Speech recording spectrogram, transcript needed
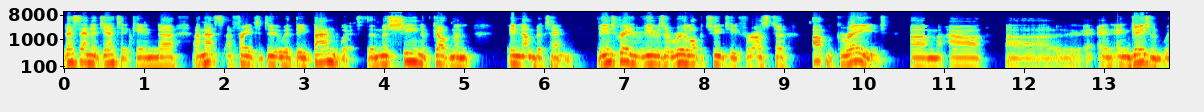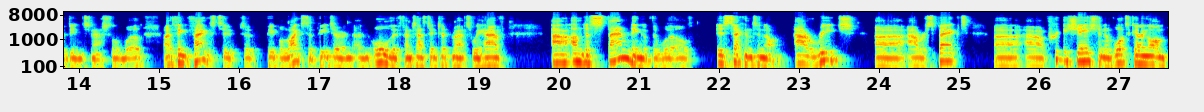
less energetic in, uh, and that's afraid to do with the bandwidth, the machine of government in number 10. The integrated review is a real opportunity for us to upgrade um, our uh, engagement with the international world. I think thanks to, to people like Sir Peter and, and all the fantastic diplomats we have, our understanding of the world is second to none. Our reach, uh, our respect, uh, our appreciation of what's going on,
